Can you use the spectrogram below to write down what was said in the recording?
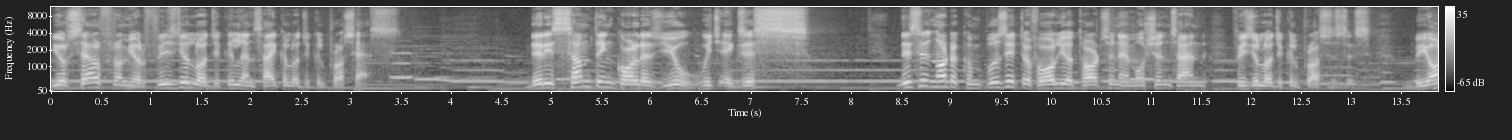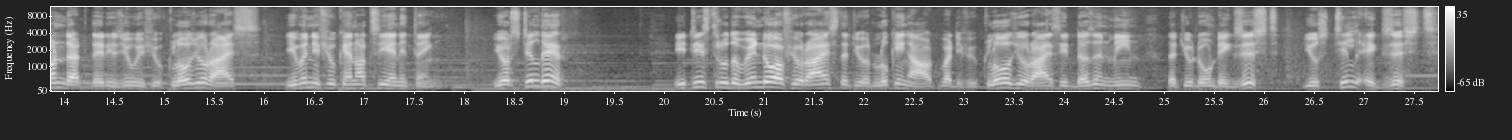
yourself from your physiological and psychological process. There is something called as you which exists. This is not a composite of all your thoughts and emotions and physiological processes. Beyond that, there is you. If you close your eyes, even if you cannot see anything, you're still there. It is through the window of your eyes that you're looking out, but if you close your eyes, it doesn't mean that you don't exist, you still exist.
